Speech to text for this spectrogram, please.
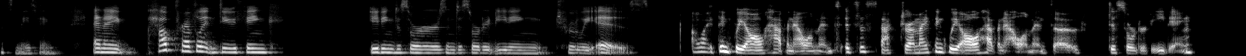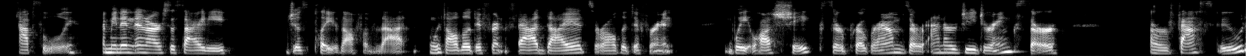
That's amazing. And I how prevalent do you think eating disorders and disordered eating truly is? Oh, I think we all have an element. It's a spectrum. I think we all have an element of disordered eating. Absolutely. I mean, in, in our society just plays off of that with all the different fad diets or all the different weight loss shakes or programs or energy drinks or or fast food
